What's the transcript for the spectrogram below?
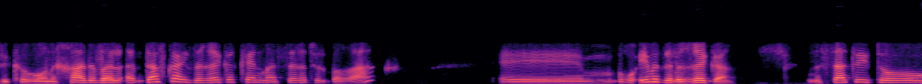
זיכרון אחד, אבל דווקא איזה רגע, כן, מהסרט של ברק, uh, רואים את זה לרגע. נסעתי איתו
